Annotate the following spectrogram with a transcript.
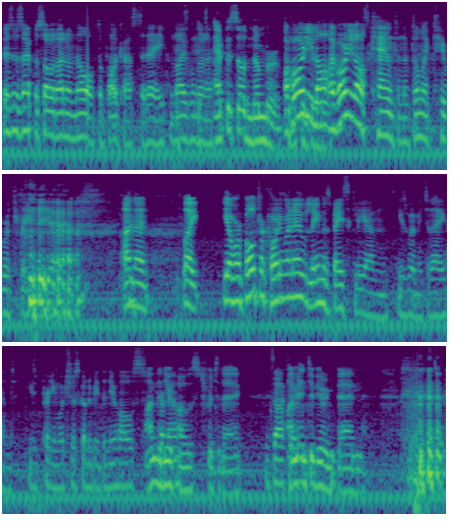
this is episode I don't know of the podcast today. I'm not even gonna. episode number. of I've already lost. I've already lost count, and I've done like two or three. Yeah. And then, like, yeah, we're both recording right now. Liam is basically um, he's with me today, and he's pretty much just going to be the new host. I'm the new now. host for today. Exactly. I'm interviewing Ben.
